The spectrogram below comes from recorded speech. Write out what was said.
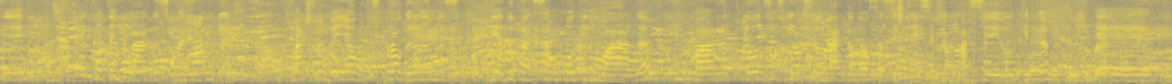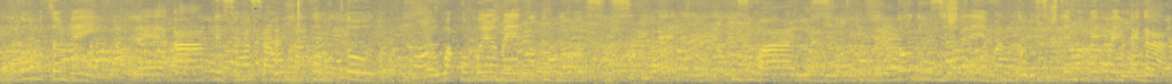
ser eh, contempladas com essas entregas, mas também alguns programas de educação continuada para todos os profissionais da nossa assistência farmacêutica, como também eh, a atenção à saúde como todo, eh, o acompanhamento dos nossos eh, usuários, todo o sistema, todo o sistema vai estar integrado.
